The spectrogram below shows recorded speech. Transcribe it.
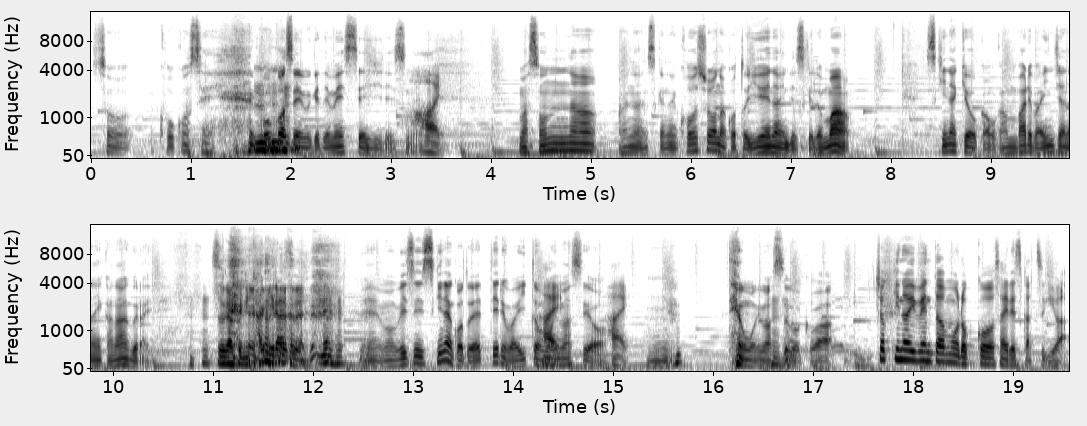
そう高校生高校生に向けてメッセージですねはい、まあそんなあれなんですかね高尚なこと言えないんですけどまあ好きな教科を頑張ればいいんじゃないかなぐらい 数学に限らず、ねで、ね、もう別に好きなことやってればいいと思いますよ、はい、うん、って思います 僕は。直近のイベントはもう六甲祭ですか次は。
